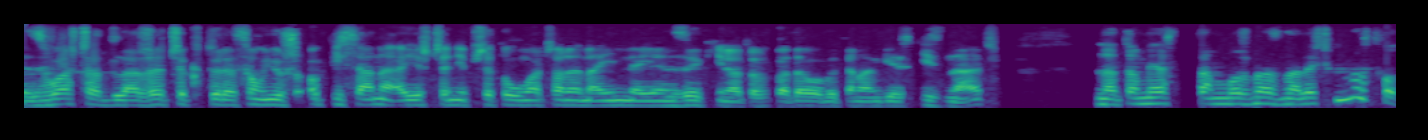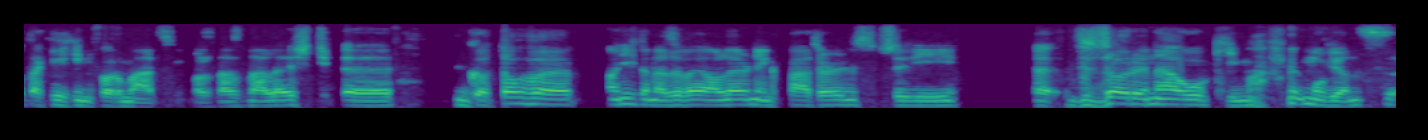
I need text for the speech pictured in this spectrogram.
zwłaszcza dla rzeczy, które są już opisane, a jeszcze nie przetłumaczone na inne języki, no to wypadałoby ten angielski znać. Natomiast tam można znaleźć mnóstwo takich informacji. Można znaleźć gotowe, oni to nazywają learning patterns, czyli wzory nauki, mówiąc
